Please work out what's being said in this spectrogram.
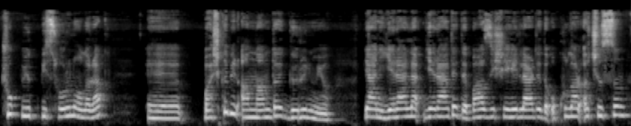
çok büyük bir sorun olarak e, başka bir anlamda görülmüyor. Yani yereller, yerelde de bazı şehirlerde de okullar açılsın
